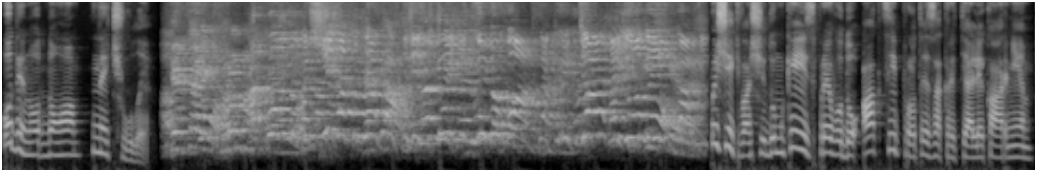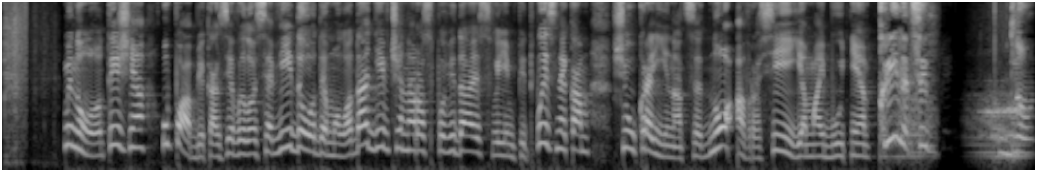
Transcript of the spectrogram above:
один одного не чули. Пишіть ваші думки із приводу акцій проти закриття лікарні. Минулого тижня у пабліках з'явилося відео, де молода дівчина розповідає своїм підписникам, що Україна це дно, а в Росії є майбутнє. Україна це дно.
